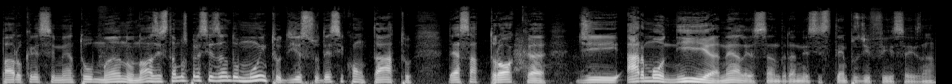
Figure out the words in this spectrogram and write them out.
para o crescimento humano. Nós estamos precisando muito disso, desse contato, dessa troca de harmonia, né, Alessandra, nesses tempos difíceis, né?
